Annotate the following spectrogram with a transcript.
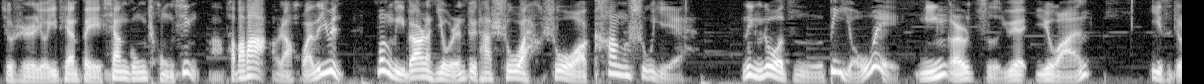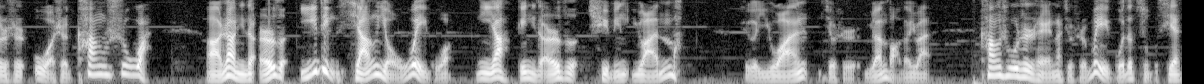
就是有一天被襄公宠幸啊，啪啪啪，然后怀了孕。梦里边呢，有人对他说啊：“说我康叔也，令若子必有位，名而子曰元。”意思就是我是康叔啊。啊，让你的儿子一定享有魏国。你呀，给你的儿子取名元吧。这个元就是元宝的元。康叔是谁呢？就是魏国的祖先。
